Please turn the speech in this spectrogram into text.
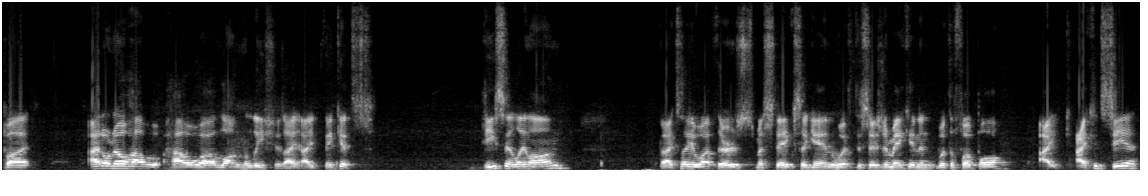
but I don't know how how uh, long the leash is. I, I think it's decently long, but I tell you what, there's mistakes again with decision making with the football. I I can see it,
